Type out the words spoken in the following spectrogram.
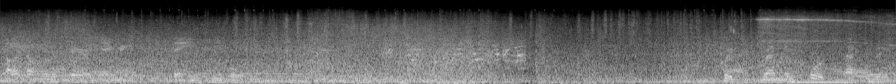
I like how military gaming sane people. Quick, rapid force activate.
